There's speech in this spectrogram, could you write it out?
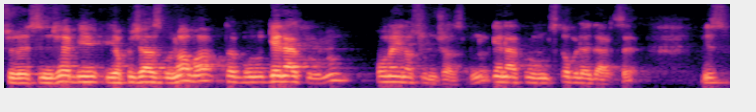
süresince bir yapacağız bunu ama tabii bunu genel kurulun onayına sunacağız bunu. Genel kurulumuz kabul ederse biz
